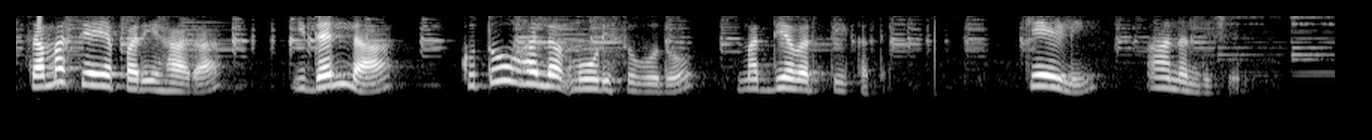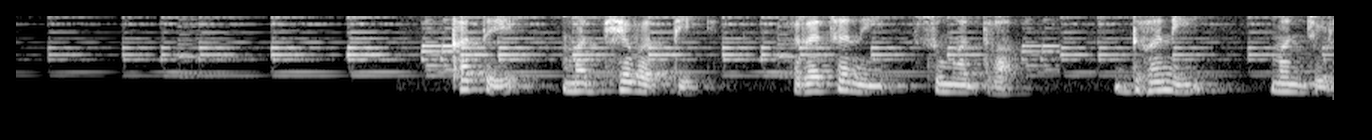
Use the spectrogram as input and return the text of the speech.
ಸಮಸ್ಯೆಯ ಪರಿಹಾರ ಇದೆಲ್ಲ ಕುತೂಹಲ ಮೂಡಿಸುವುದು ಮಧ್ಯವರ್ತಿ ಕತೆ. ಕೇಳಿ ಆನಂದಿಸಿರಿ ಕತೆ ಮಧ್ಯವರ್ತಿ, ರಚನೆ ಸುಮಧ್ವ, ಧ್ವನಿ ಮಂಜುಳ.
